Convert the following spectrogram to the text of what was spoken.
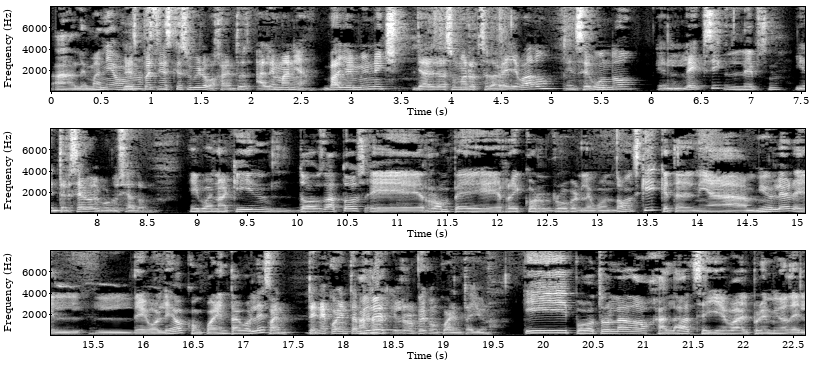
A Alemania, vamos. Después tienes que subir o bajar. Entonces, Alemania, Bayern Múnich, ya desde hace un rato se lo había llevado. En segundo, el Leipzig. Leipzig. Y en tercero, el Borussia Dortmund. Y bueno, aquí dos datos. Eh, rompe récord Robert Lewandowski, que tenía Müller, el, el de goleo, con 40 goles. Tenía 40 Müller, él rompe con 41. Y por otro lado, Halat se lleva el premio del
